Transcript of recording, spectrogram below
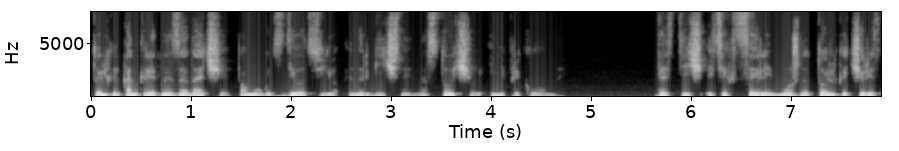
Только конкретные задачи помогут сделать ее энергичной, настойчивой и непреклонной. Достичь этих целей можно только через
